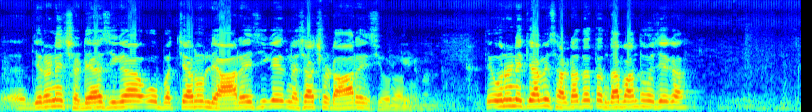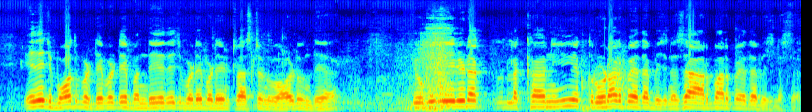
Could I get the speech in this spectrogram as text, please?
ਅ, ਜਿਨ੍ਹਾਂ ਨੇ ਛੱਡਿਆ ਸੀਗਾ ਉਹ ਬੱਚਿਆਂ ਨੂੰ ਲਿਆ ਰਹੇ ਸੀਗੇ ਨਸ਼ਾ ਛੁਡਾ ਰਹੇ ਸੀ ਉਹਨਾਂ ਨੂੰ। ਤੇ ਉਹਨਾਂ ਨੇ ਕਿਹਾ ਵੀ ਸਾਡਾ ਤਾਂ ਧੰਦਾ ਬੰਦ ਹੋ ਜਾਏਗਾ। ਇਹਦੇ 'ਚ ਬਹੁਤ ਵੱਡੇ ਵੱਡੇ ਬੰਦੇ ਇਹਦੇ 'ਚ ਬੜੇ ਬੜੇ ਇੰਟਰਸਟ ਇਨਵੋਲਡ ਹੁੰਦੇ ਆ। ਕਿਉਂਕਿ ਇਹ ਜਿਹੜਾ ਲੱਖਾਂ ਨਹੀਂ, ਇਹ ਕਰੋੜਾਂ ਰੁਪਏ ਦਾ ਬਿਜ਼ਨਸ ਹੈ ਅਰਬਾਂ ਰੁਪਏ ਦਾ ਬਿਜ਼ਨਸ ਹੈ।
